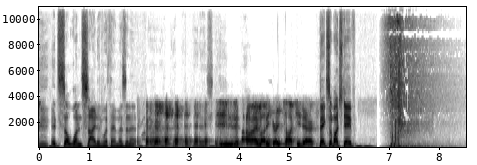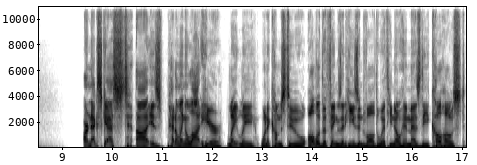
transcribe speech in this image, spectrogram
It's so one sided with him, isn't it? Oh, it is. All right, buddy. Great talk to you, Derek. Thanks so much, Dave. Our next guest uh, is peddling a lot here lately when it comes to all of the things that he's involved with. You know him as the co host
